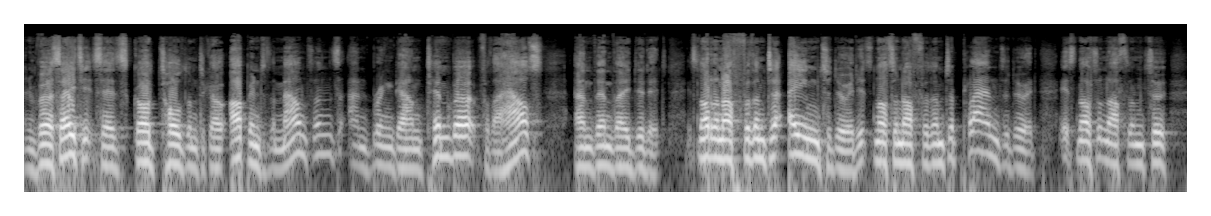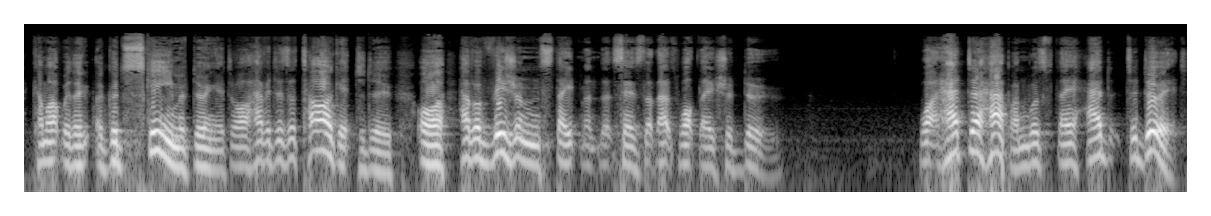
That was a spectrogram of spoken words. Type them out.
In verse 8 it says, God told them to go up into the mountains and bring down timber for the house, and then they did it. It's not enough for them to aim to do it. It's not enough for them to plan to do it. It's not enough for them to come up with a, a good scheme of doing it, or have it as a target to do, or have a vision statement that says that that's what they should do. What had to happen was they had to do it.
